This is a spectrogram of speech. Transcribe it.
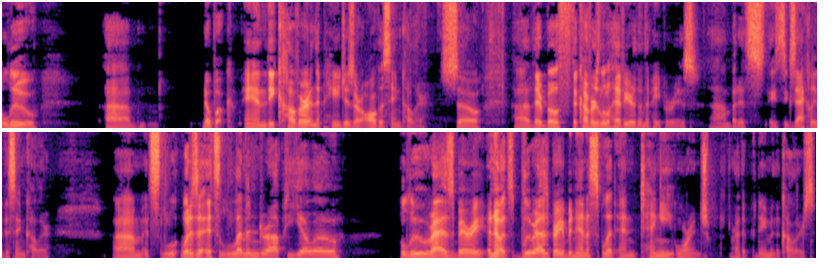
blue uh, notebook, and the cover and the pages are all the same color. So uh, they're both the cover is a little heavier than the paper is, um, but it's it's exactly the same color. Um, it's what is it? It's lemon drop yellow, blue raspberry. uh, No, it's blue raspberry, banana split, and tangy orange are the name of the colors.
